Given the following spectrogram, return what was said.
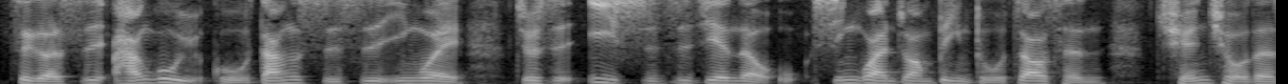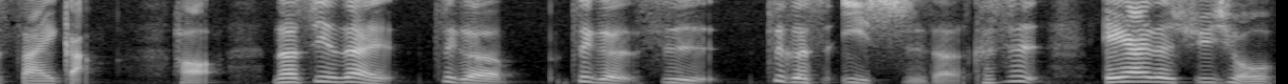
这个是航股股，当时是因为就是一时之间的新冠状病毒造成全球的塞港。好，那现在这个这个是这个是一时的，可是 AI 的需求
